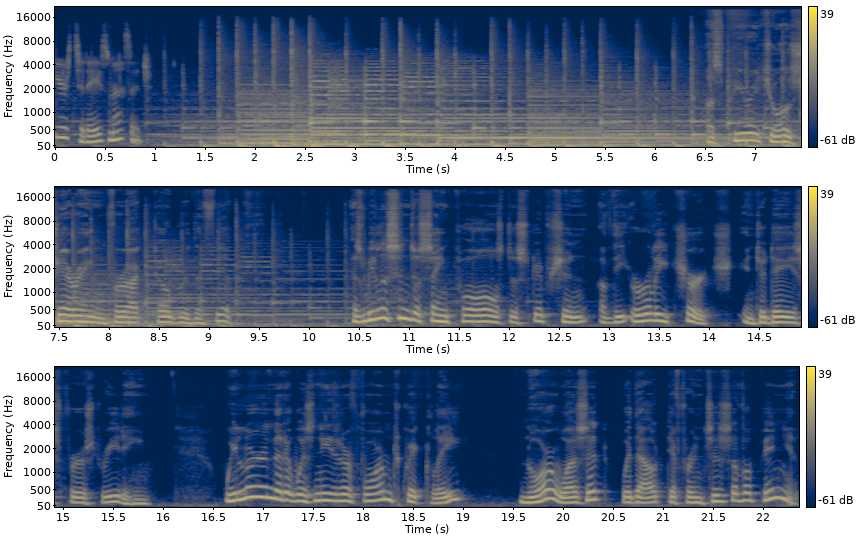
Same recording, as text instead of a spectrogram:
Here's today's message. A spiritual sharing for October the 5th. As we listen to St. Paul's description of the early church in today's first reading, we learn that it was neither formed quickly nor was it without differences of opinion.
